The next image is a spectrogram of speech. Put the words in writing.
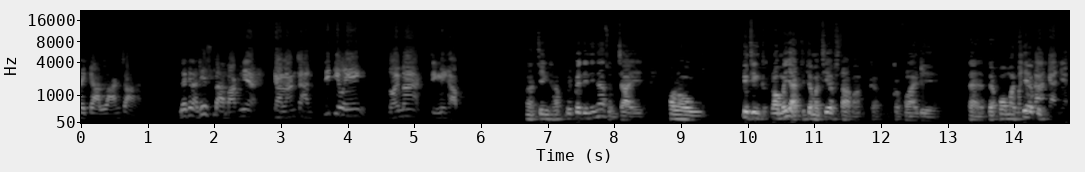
ในการล้างจาน ในขณะที่ Starbucks เนี่ยการล้างจานนิดเดียวเองน้อยมากจริงไหมครับจริงครับเป็นประเด็นที่น่าสนใจ พอเราจริงๆเราไม่อยากที่จะมาเทียบ Starbucks กับกับ Friday แต่แต่พอมาเทียบกันกันไง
